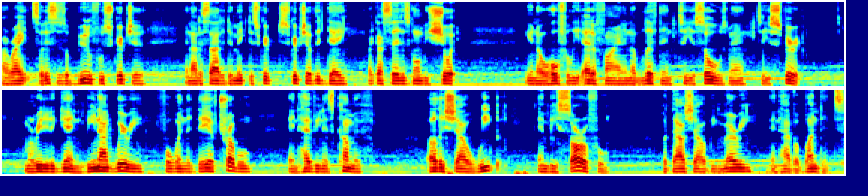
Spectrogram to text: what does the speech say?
All right, so this is a beautiful scripture, and I decided to make the script scripture of the day. Like I said, it's gonna be short, you know, hopefully edifying and uplifting to your souls, man, to your spirit. I'm gonna read it again. Be not weary, for when the day of trouble and heaviness cometh, others shall weep and be sorrowful, but thou shalt be merry and have abundance.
